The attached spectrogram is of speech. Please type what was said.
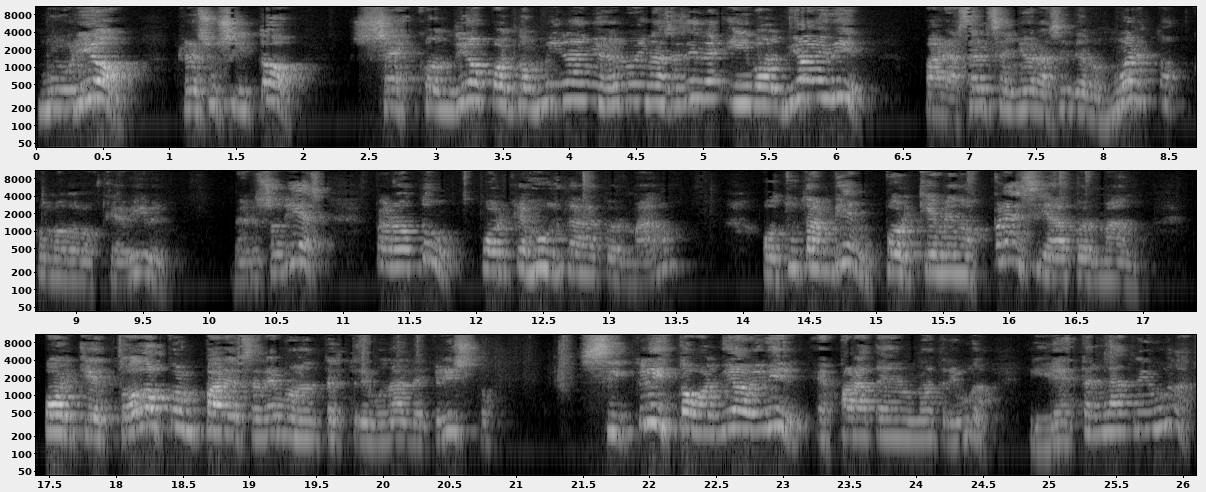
murió, resucitó, se escondió por dos mil años en una inaccesible y volvió a vivir para ser Señor así de los muertos como de los que viven. Verso 10. Pero tú, ¿por qué juzgas a tu hermano? O tú también, ¿por qué menosprecias a tu hermano? Porque todos compareceremos ante el tribunal de Cristo. Si Cristo volvió a vivir, es para tener una tribuna. Y esta es la tribuna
